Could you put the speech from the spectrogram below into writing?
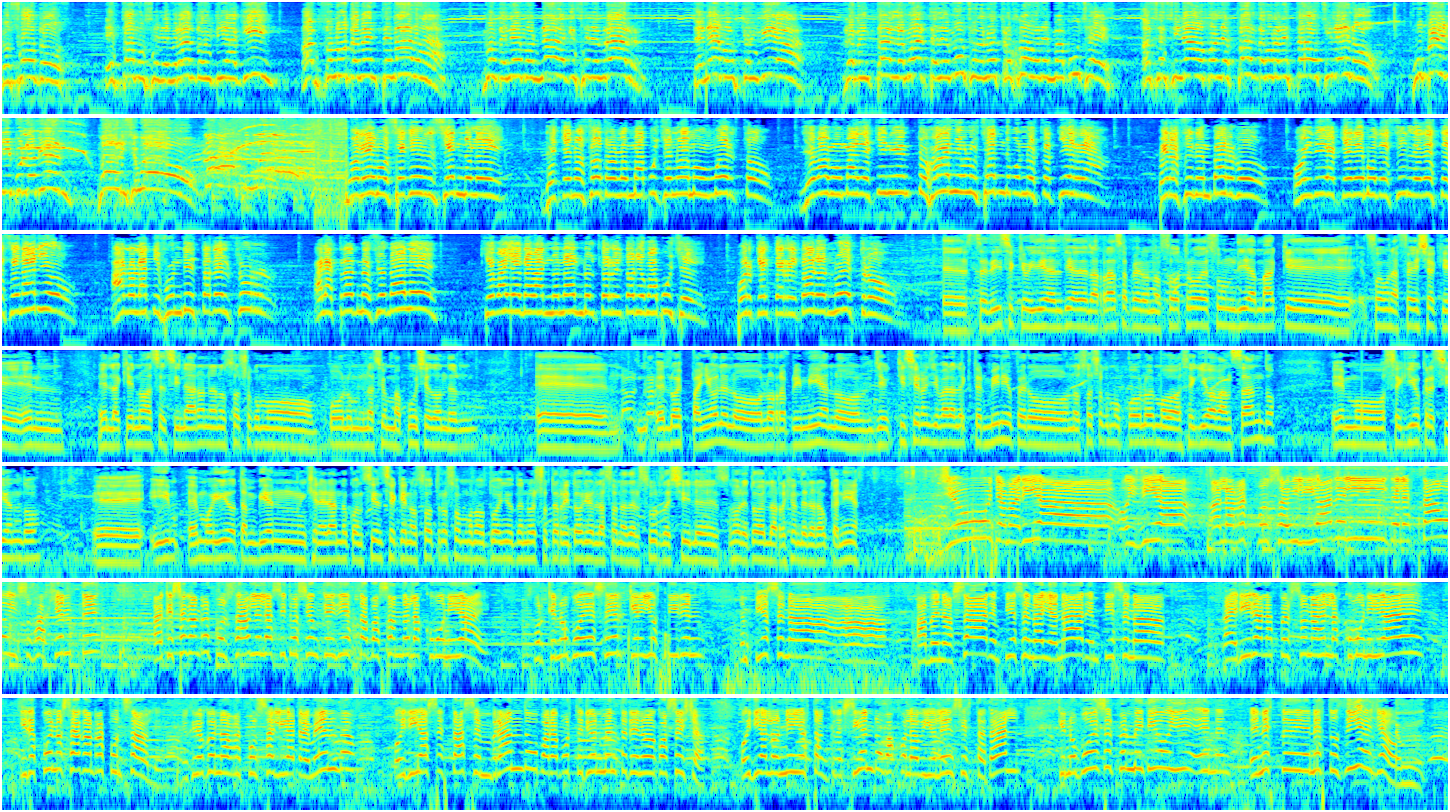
Nosotros estamos celebrando hoy día aquí absolutamente nada. No tenemos nada que celebrar. Tenemos que hoy día lamentar la muerte de muchos de nuestros jóvenes mapuches asesinados por la espalda por el Estado chileno. Upeñi por la bien, Mari Chihuahua. Podemos seguir diciéndole de que nosotros los mapuches no hemos muerto. Llevamos más de 500 años luchando por nuestra tierra. Pero sin embargo, hoy día queremos decirle de este escenario a los latifundistas del sur, a las transnacionales, que vayan abandonando el territorio mapuche, porque el territorio es nuestro. Eh, se dice que hoy día es el Día de la Raza, pero nosotros es un día más que fue una fecha que en, la que nos asesinaron a nosotros como pueblo nación mapuche, donde eh, los españoles lo, lo reprimían, lo quisieron llevar al exterminio, pero nosotros como pueblo hemos seguido avanzando, hemos seguido creciendo. Eh, y hemos ido también generando conciencia que nosotros somos los dueños de nuestro territorio en la zona del sur de Chile, sobre todo en la región de la Araucanía. Yo llamaría hoy día a la responsabilidad del, del Estado y sus agentes a que se hagan responsables de la situación que hoy día está pasando en las comunidades, porque no puede ser que ellos tiren, empiecen a, a amenazar, empiecen a allanar, empiecen a, a herir a las personas en las comunidades y después no se hagan responsables. Yo creo que es una responsabilidad tremenda. Hoy día se está sembrando para posteriormente tener cosecha. Hoy día los niños están creciendo bajo la violencia estatal, que no puede ser permitido en, en este, en estos días ya.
